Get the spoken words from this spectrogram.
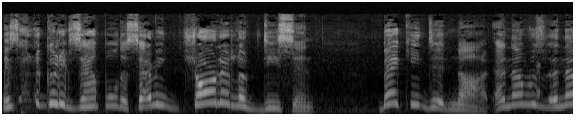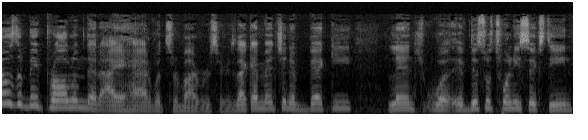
is that a good example to set? I mean, Charlotte looked decent. Becky did not, and that was and that was a big problem that I had with Survivor Series. Like I mentioned, if Becky Lynch was, if this was 2016,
